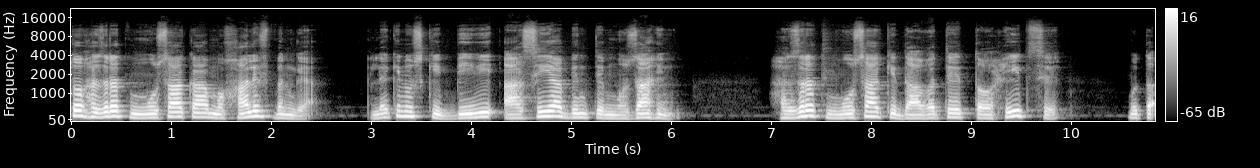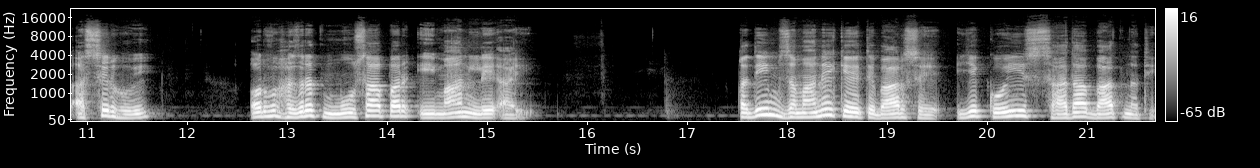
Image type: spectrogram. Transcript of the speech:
تو حضرت موسیٰ کا مخالف بن گیا، لیکن اس کی بیوی آسیہ بنت مزاحم حضرت موسیٰ کی دعوت توحید سے متاثر ہوئی اور وہ حضرت موسیٰ پر ایمان لے آئی۔ قدیم زمانے کے اعتبار سے یہ کوئی سادہ بات نہ تھی۔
